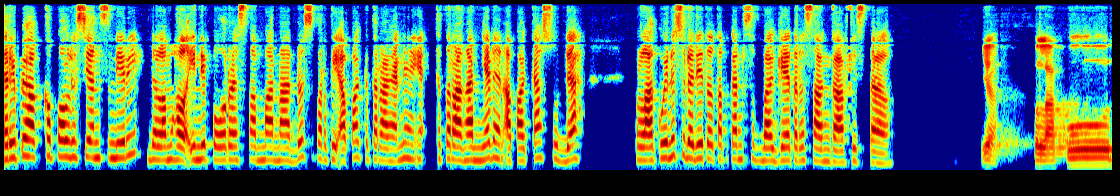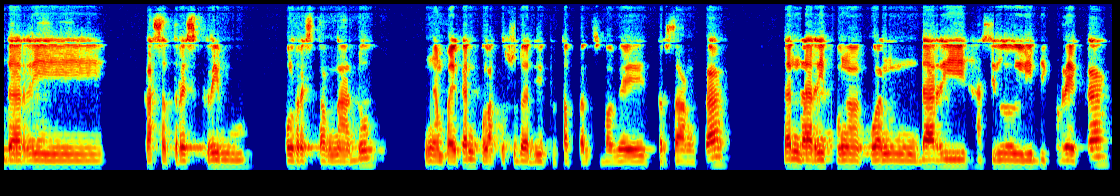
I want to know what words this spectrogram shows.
Dari pihak kepolisian sendiri dalam hal ini Polresta Manado seperti apa keterangannya keterangannya dan apakah sudah pelaku ini sudah ditetapkan sebagai tersangka Fistel? Ya, pelaku dari Kasat Reskrim Polresta Manado menyampaikan pelaku sudah ditetapkan sebagai tersangka dan dari pengakuan dari hasil lidik mereka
